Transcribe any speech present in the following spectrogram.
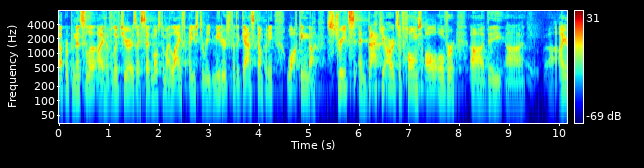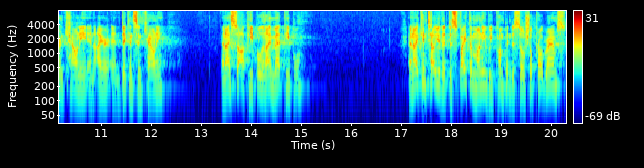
Upper Peninsula. I have lived here, as I said, most of my life. I used to read meters for the gas company, walking the streets and backyards of homes all over uh, the uh, uh, Iron County and, Iron, and Dickinson County. And I saw people and I met people. And I can tell you that despite the money we pump into social programs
